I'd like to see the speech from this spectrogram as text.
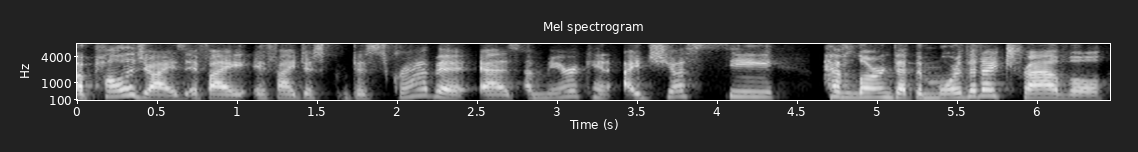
apologize if I if I just describe it as American. I just see have learned that the more that I travel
